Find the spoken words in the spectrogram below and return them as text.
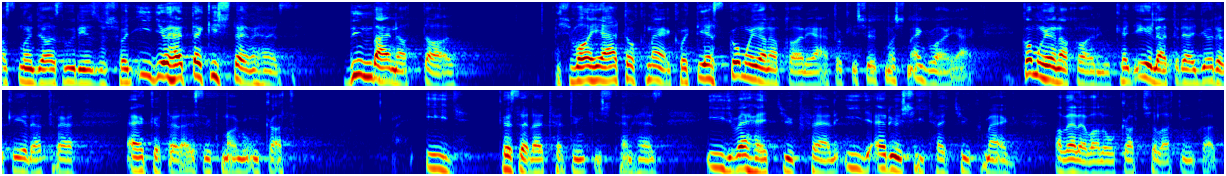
Azt mondja az Úr Jézus, hogy így jöhettek Istenhez bűnbánattal, és valljátok meg, hogy ti ezt komolyan akarjátok, és ők most megvallják. Komolyan akarjuk, egy életre, egy örök életre elkötelezzük magunkat. Így közeledhetünk Istenhez, így vehetjük fel, így erősíthetjük meg a vele való kapcsolatunkat.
